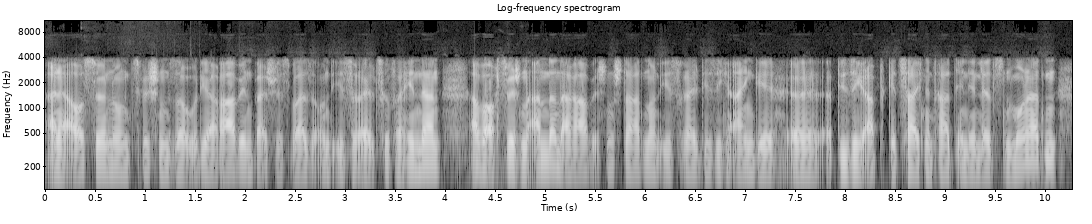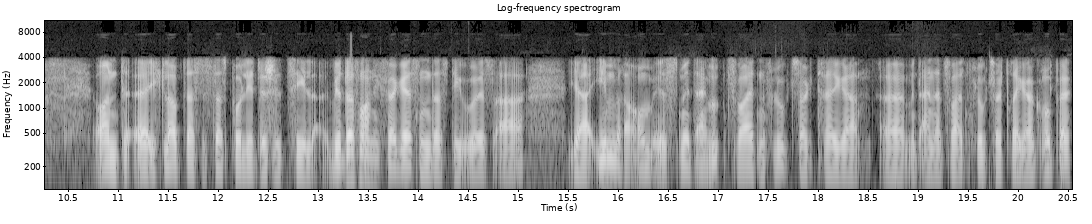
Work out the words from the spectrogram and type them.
eine Aussöhnung zwischen Saudi-Arabien beispielsweise und Israel zu verhindern, aber auch zwischen anderen arabischen Staaten und Israel, die sich, einge, äh, die sich abgezeichnet hat in den letzten Monaten. Und äh, ich glaube, das ist das politische Ziel. Wir dürfen auch nicht vergessen, dass die USA ja im Raum ist mit einem zweiten Flugzeugträger, äh, mit einer zweiten Flugzeugträgergruppe,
